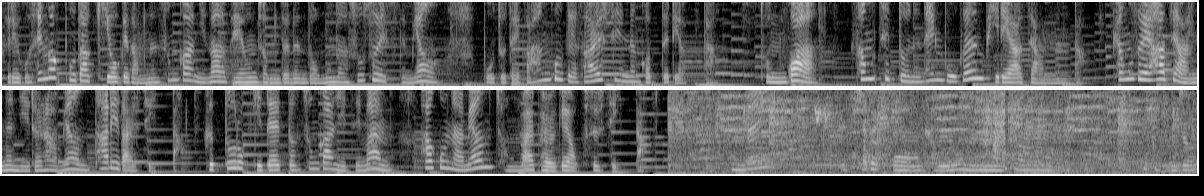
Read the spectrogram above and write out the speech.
그리고 생각보다 기억에 남는 순간이나 배운 점들은 너무나 소소했으며 모두 내가 한국에서 할 수 있는 것들이었다. 돈과 성취 또는 행복은 비례하지 않는다. 평소에 하지 않는 일을 하면 탈이 날 수 있다. 그토록 기대했던 순간이지만 하고 나면 정말 별게 없을 수 있다. 근데 어찌됐건 결론은 항상 이렇게 문제가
